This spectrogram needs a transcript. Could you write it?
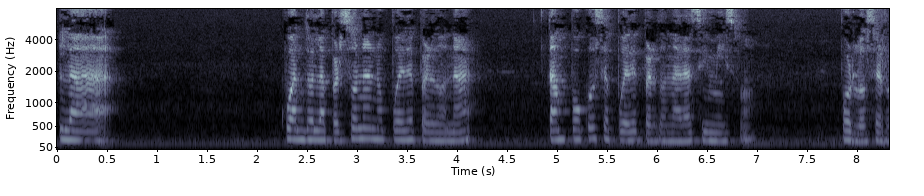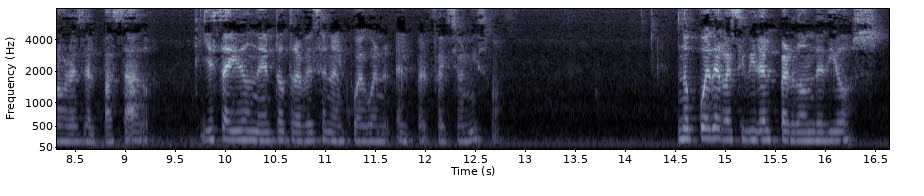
La, cuando la persona no puede perdonar, tampoco se puede perdonar a sí mismo por los errores del pasado. Y es ahí donde entra otra vez en el juego el perfeccionismo. No puede recibir el perdón de Dios.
